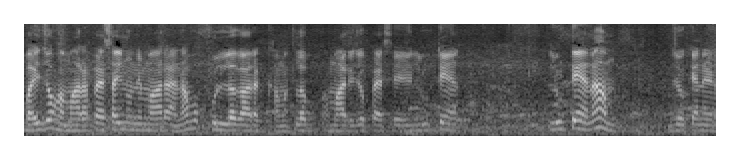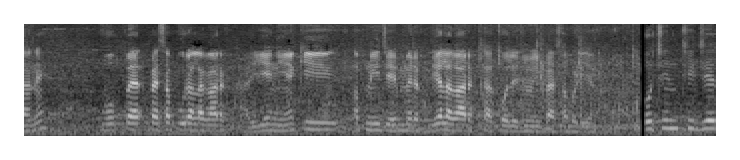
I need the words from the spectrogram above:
भाई, जो हमारा पैसा इन्होंने मारा है ना, वो फुल लगा रखा। मतलब हमारे जो पैसे लूटे हैं लूटे हैं ना हम, जो कनाडा ने, वो पैसा पूरा लगा रखा है। ये नहीं है कि अपनी जेब में रख दिया, लगा रखा है कॉलेज में ही पैसा बढ़िया। दो तीन चीज़ें,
